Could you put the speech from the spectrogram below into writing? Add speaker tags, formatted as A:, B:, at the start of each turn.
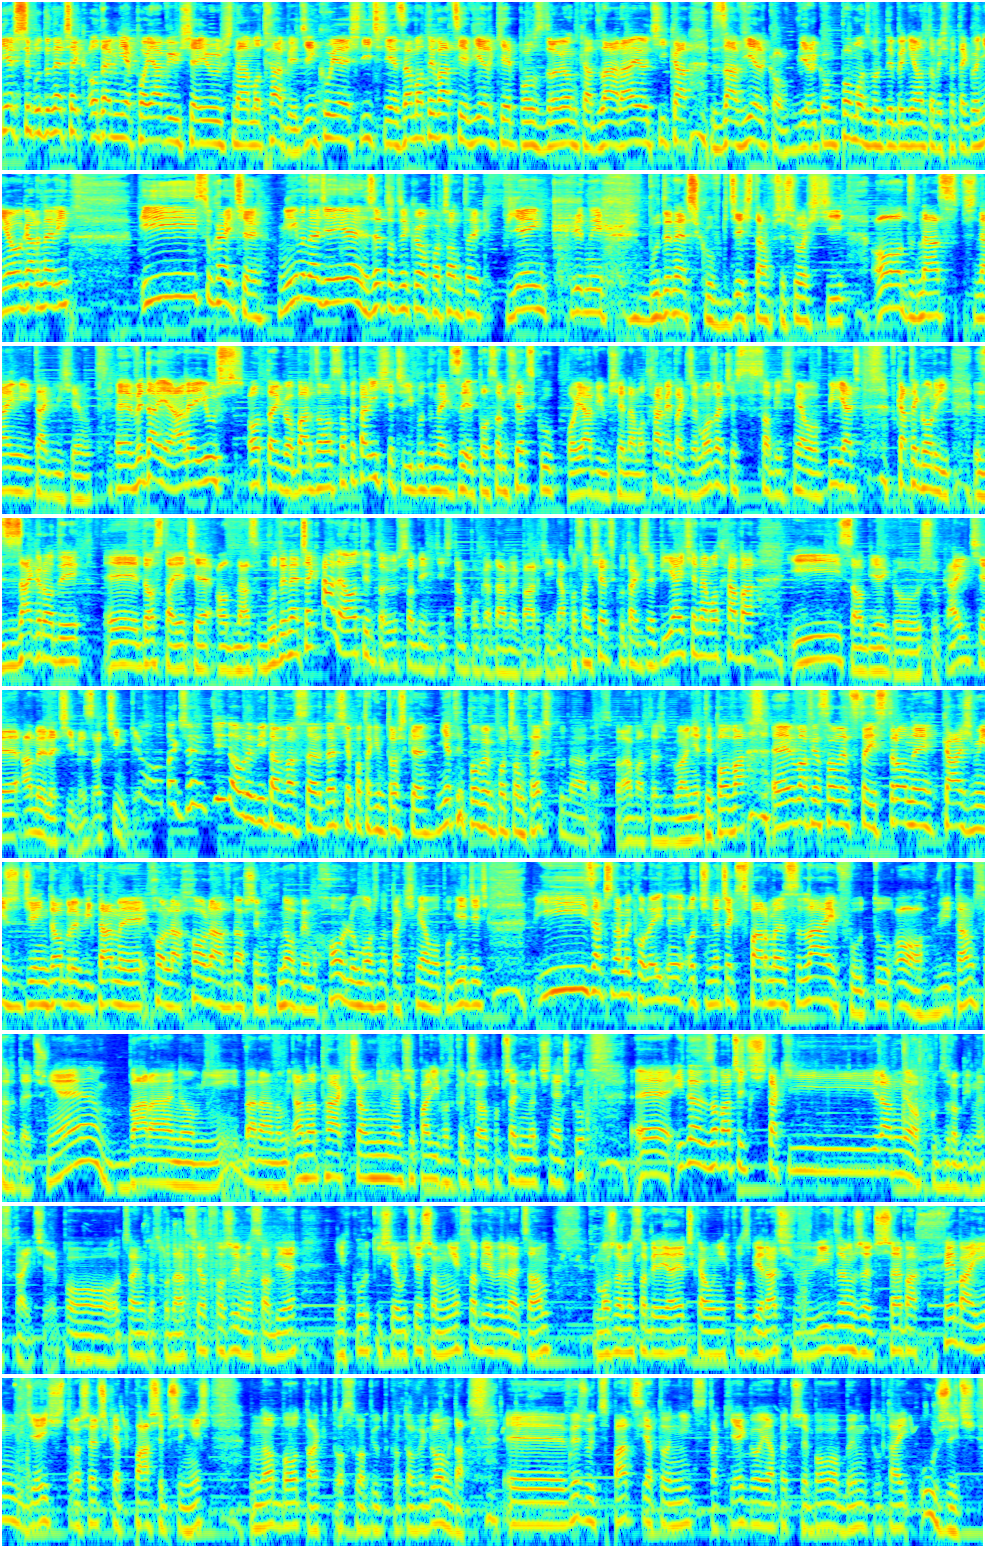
A: Pierwszy budyneczek ode mnie pojawił się już na Modhubie. Dziękuję ślicznie za motywację, wielkie pozdrowionka dla Rajocika, za wielką, wielką pomoc, bo gdyby nie on, to byśmy tego nie ogarnęli. I słuchajcie, miejmy nadzieję, że to tylko początek pięknych budyneczków gdzieś tam w przyszłości. Od nas przynajmniej tak mi się e, wydaje, ale już o tego bardzo mocno pytaliście, czyli budynek z po sąsiedzku pojawił się na Modhubie, także możecie sobie śmiało wbijać. W kategorii zagrody e, dostajecie od nas budyneczek, ale o tym to już sobie gdzieś tam pogadamy bardziej na po sąsiedzku, także bijajcie na Modhuba i sobie go szukajcie, a my lecimy z odcinkiem. No, także dzień dobry, witam was serdecznie po takim troszkę nietypowym począteczku, no ale sprawa też była nietypowa. E, Mafia Solec z tej strony, Kaźmisz, dzień dobry, witamy, hola hola w naszym nowym holu, można tak śmiało powiedzieć. I zaczynamy kolejny odcineczek z Farmers Life'u, tu, o, witam serdecznie, Baranomi, Baranomi, a no tak, ciągnik nam się paliwo skończyło w poprzednim odcineczku. E, idę zobaczyć taki ranny obchód zrobimy, słuchajcie, po całym gospodarstwie, otworzymy sobie, niech kurki się ucieszą, niech sobie wylecą, możemy sobie jajeczka u nich pozbierać, widzę, że trzeba chyba im gdzieś troszeczkę paszy przynieść, no bo tak to słabiutko to wygląda. Yy, wyrzuć spacja to nic takiego, ja potrzebowałbym tutaj użyć.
